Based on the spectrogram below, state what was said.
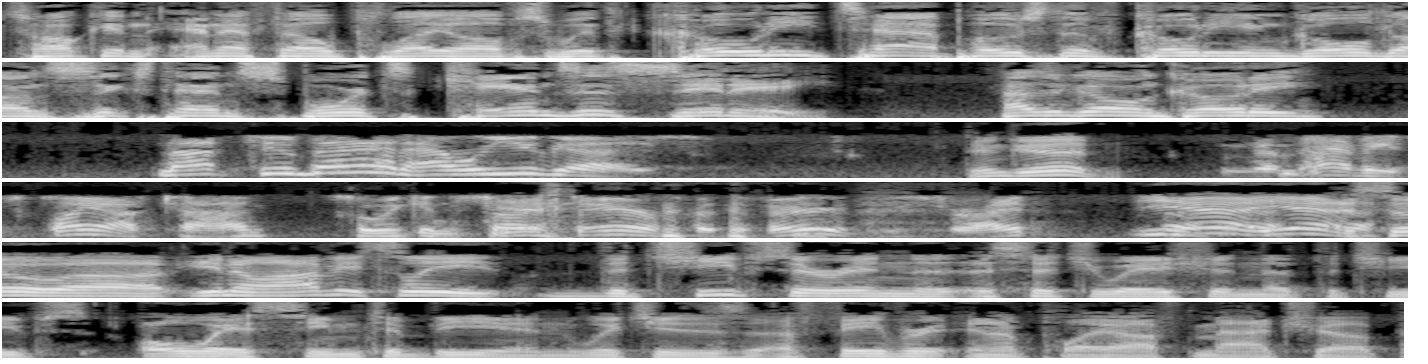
talking NFL playoffs with Cody Tapp, host of Cody and Gold on 610 Sports, Kansas City. How's it going, Cody? Not too bad. How are you guys? Doing good. I'm happy it's playoff time, so we can start Yeah. there for the very least, right? Yeah, yeah. So, uh, you know, obviously the Chiefs are in a situation that the Chiefs always seem to be in, which is a favorite in a playoff matchup.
